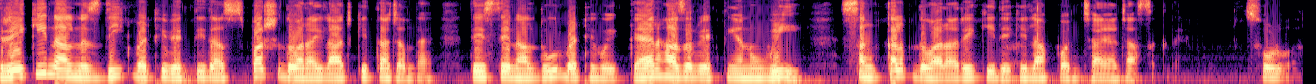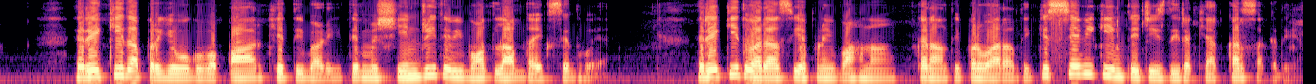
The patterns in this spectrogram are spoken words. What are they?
ਰੇਕੀ ਨਾਲ ਨਜ਼ਦੀਕ ਬੈਠੇ ਵਿਅਕਤੀ ਦਾ ਸਪਰਸ਼ ਦੁਆਰਾ ਇਲਾਜ ਕੀਤਾ ਜਾਂਦਾ ਹੈ ਤੇ ਇਸ ਦੇ ਨਾਲ ਦੂਰ ਬੈਠੇ ਹੋਏ ਗੈਰ ਹਾਜ਼ਰ ਵਿਅਕਤੀਆਂ ਨੂੰ ਵੀ ਸੰਕਲਪ ਦੁਆਰਾ ਰੇਕੀ ਦੇ ਕੇ ਲਾਭ ਪਹੁੰਚਾਇਆ ਜਾ ਸਕਦਾ ਹੈ। 16ਵਾਂ ਰੇਕੀ ਦਾ ਪ੍ਰਯੋਗ ਵਪਾਰ, ਖੇਤੀਬਾੜੀ ਤੇ ਮਸ਼ੀਨਰੀ ਤੇ ਵੀ ਬਹੁਤ ਲਾਭਦਾਇਕ ਸਿੱਧ ਹੋਇਆ ਰੇਕੀ ਦੁਆਰਾ ਅਸੀਂ ਆਪਣੇ ਵਾਹਨਾਂ, ਘਰਾਂ ਤੇ ਪਰਿਵਾਰਾਂ ਤੇ ਕਿਸੇ ਵੀ ਕੀਮਤੀ ਚੀਜ਼ ਦੀ ਰੱਖਿਆ ਕਰ ਸਕਦੇ ਹਾਂ।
